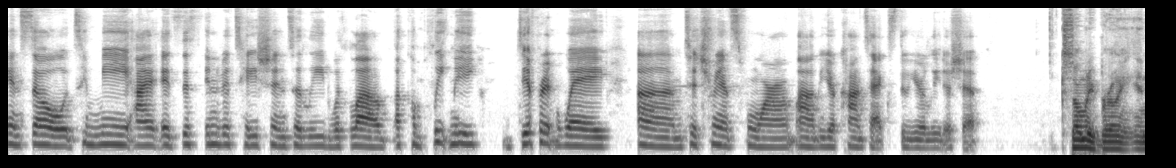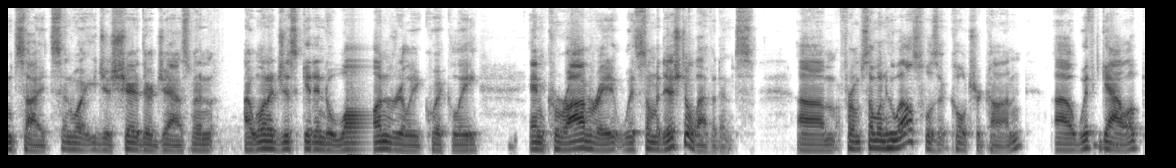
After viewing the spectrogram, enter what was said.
and so to me, I it's this invitation to lead with love, a completely different way um, to transform um, your context through your leadership. So many brilliant insights in what you just shared there, Jasmine. I want to just get into one really quickly and corroborate it with some additional evidence um, from someone who else was at CultureCon uh, with Gallup,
